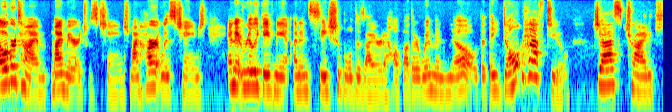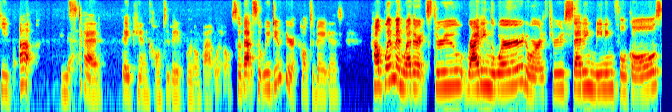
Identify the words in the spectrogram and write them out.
over time, my marriage was changed, my heart was changed, and it really gave me an insatiable desire to help other women know that they don't have to just try to keep up. Instead, they can cultivate little by little. So that's what we do here at Cultivate is help women, whether it's through writing the word or through setting meaningful goals,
